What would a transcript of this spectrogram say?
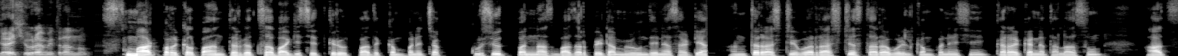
जय शिवराय मित्रांनो. स्मार्ट प्रकल्पाअंतर्गत सहभागी शेतकरी उत्पादक कंपन्यांच्या कृषी उत्पन्नास बाजारपेठा मिळवून देण्यासाठी आंतरराष्ट्रीय व राष्ट्रीय स्तरावरील कंपन्यांशी करार करण्यात आला असून आज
